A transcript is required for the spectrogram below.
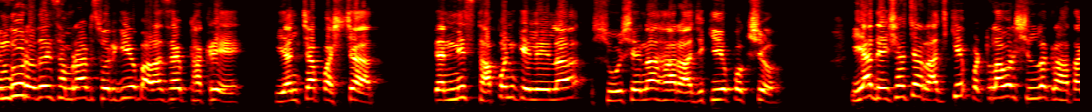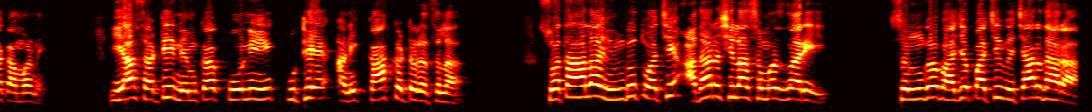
हिंदू हृदय सम्राट स्वर्गीय बाळासाहेब ठाकरे यांच्या पश्चात त्यांनी स्थापन केलेला शिवसेना हा राजकीय पक्ष. या देशाच्या राजकीय पटलावर शिल्लक राहता कामा नये. यासाठी नेमका कोणी कुठे आणि का कट रचला? स्वतःला हिंदुत्वाची आधारशिला समजणारी संघ भाजपाची विचारधारा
